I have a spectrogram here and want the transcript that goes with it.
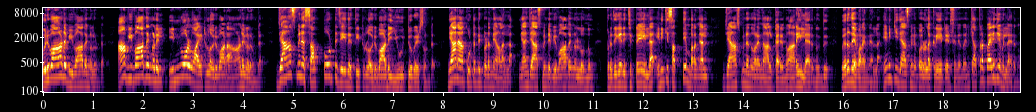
ഒരുപാട് വിവാദങ്ങളുണ്ട്. ആ വിവാദങ്ങളിൽ ഇൻവോൾവ് ആയിട്ടുള്ള ഒരുപാട് ആളുകളുണ്ട്. ജാസ്മിനെ സപ്പോർട്ട് ചെയ്ത് എത്തിയിട്ടുള്ള ഒരുപാട് യൂട്യൂബേഴ്സ് ഉണ്ട്. ഞാൻ ആ കൂട്ടത്തിൽ പെടുന്ന ആളല്ല ഞാൻ ജാസ്മിന്റെ വിവാദങ്ങളിലൊന്നും പ്രതികരിച്ചിട്ടേ ഇല്ല എനിക്ക് സത്യം പറഞ്ഞാൽ ജാസ്മിൻ എന്ന് പറയുന്ന ആൾക്കാരൊന്നും അറിയില്ലായിരുന്നു. ഇത് വെറുതെ പറയുന്നതല്ല. എനിക്ക് ജാസ്മിനെ പോലുള്ള ക്രിയേറ്റേഴ്സിനെ ഒന്നും എനിക്ക് അത്ര പരിചയമില്ലായിരുന്നു.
